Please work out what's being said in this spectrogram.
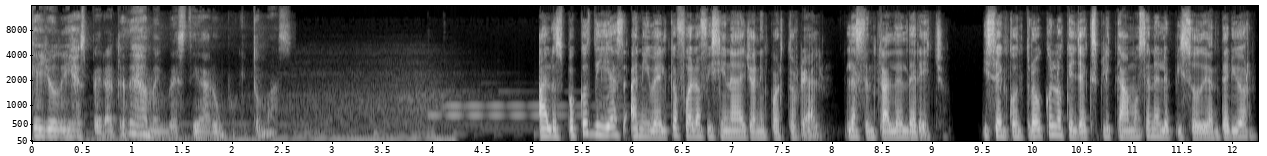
que yo dije, espérate, déjame investigar un poquito más. A los pocos días, Anibelka fue a la oficina de Johnny Puerto Real, la central del derecho, y se encontró con lo que ya explicamos en el episodio anterior,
